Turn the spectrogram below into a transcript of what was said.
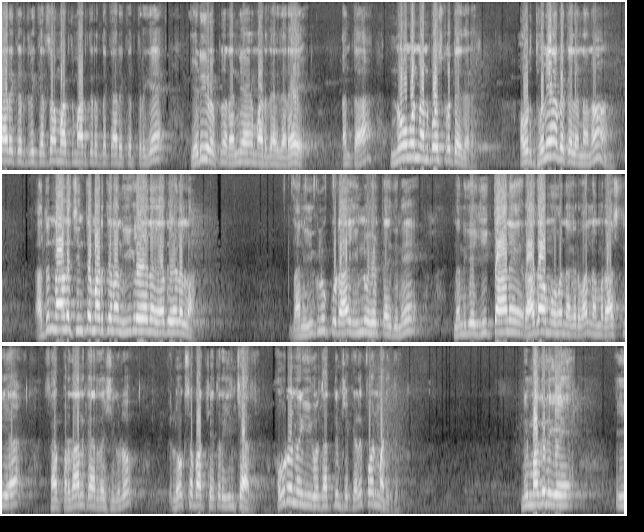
ಕಾರ್ಯಕರ್ತರಿಗೆ ಕೆಲಸ ಮಾಡ್ತಾ, ಮಾಡ್ತಿರೋಂಥ ಕಾರ್ಯಕರ್ತರಿಗೆ ಯಡಿಯೂರಪ್ಪನವ್ರು ಅನ್ಯಾಯ ಮಾಡ್ತಾ ಇದ್ದಾರೆ ಅಂತ ನೋವನ್ನು ಅನುಭವಿಸ್ಕೊತಾ ಇದ್ದಾರೆ. ಅವ್ರ ಧ್ವನಿ ಆಗಬೇಕಲ್ಲ ನಾನು? ಅದನ್ನು ನಾಳೆ ಚಿಂತೆ ಮಾಡ್ತೀನಿ ನಾನು, ಈಗಲೇ ಹೇಳ, ಯಾವುದು ಹೇಳಲ್ಲ. ನಾನು ಈಗಲೂ ಕೂಡ ಇನ್ನೂ ಹೇಳ್ತಾ ಇದ್ದೀನಿ, ನನಗೆ ಈಗ ತಾನೇ ರಾಧಾ ಮೋಹನ್ ಅಗರ್ವಾಲ್ ನಮ್ಮ ರಾಷ್ಟ್ರೀಯ ಸ ಪ್ರಧಾನ ಕಾರ್ಯದರ್ಶಿಗಳು, ಲೋಕಸಭಾ ಕ್ಷೇತ್ರ ಇನ್ಚಾರ್ಜ್, ಅವರು ನನಗೆ ಈಗ ಒಂದು ಹತ್ತು ನಿಮಿಷ ಕೆಳಗೆ ಫೋನ್ ಮಾಡಿದ್ದರು ನಿಮ್ಮ ಮಗನಿಗೆ ಈ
